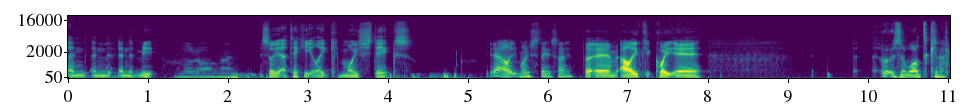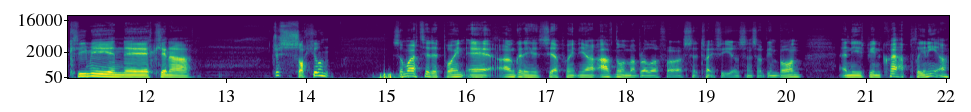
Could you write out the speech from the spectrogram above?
and and and the meat. Not wrong, man. So yeah, I take it you like moist steaks. Yeah, I like moist steaks, aye. But um, I like it quite. Uh, what was the word? Kind of creamy and uh, kind of just succulent. Somewhere to the point, uh, I'm going to say a point here. I've known my brother for 23 years since I've been born, and he's been quite a plain eater.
